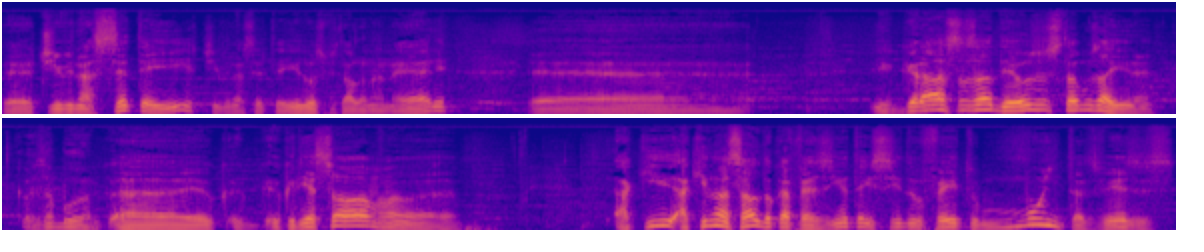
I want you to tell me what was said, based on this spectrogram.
eh, tive na CTI, tive na CTI do Hospital Ana Nery. eh, e graças a Deus estamos aí, né? Coisa boa. Ah, eu, eu queria só. aqui, aqui na sala do cafezinho tem sido feito muitas vezes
